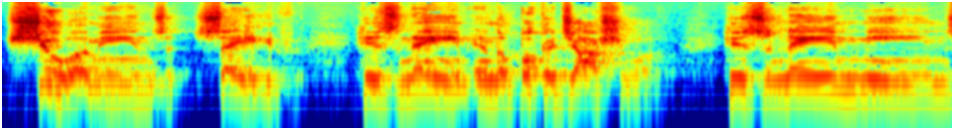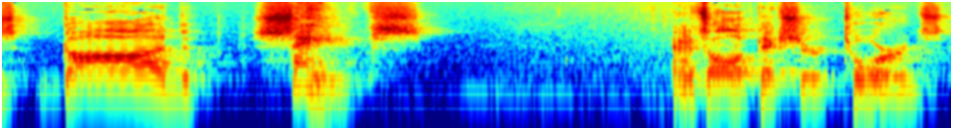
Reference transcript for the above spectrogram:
Shua means save. His name in the book of Joshua, his name means God saves. And it's all a picture towards,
